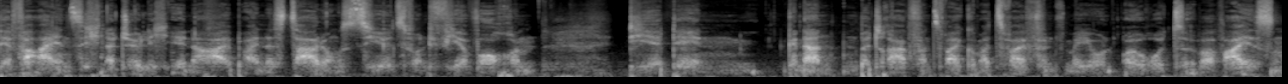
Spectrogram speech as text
der Verein sich natürlich innerhalb eines Zahlungsziels von vier Wochen, dir den genannten Betrag von 2,25 Millionen Euro zu überweisen.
